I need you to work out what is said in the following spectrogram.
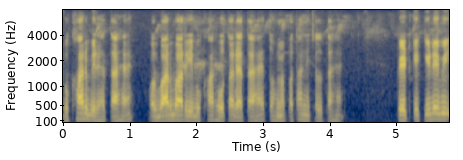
बुखार भी रहता है और बार बार ये बुखार होता रहता है तो हमें पता नहीं चलता है। पेट के कीड़े भी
